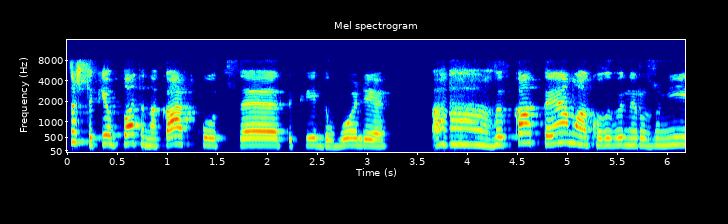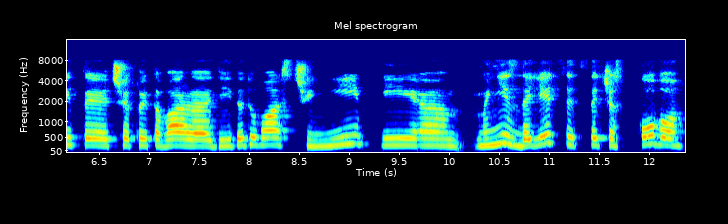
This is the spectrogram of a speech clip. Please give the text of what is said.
Це ж таки оплата на картку, це такий доволі а, глибка тема, коли ви не розумієте, чи той товар дійде до вас чи ні. І е, мені здається, це частково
